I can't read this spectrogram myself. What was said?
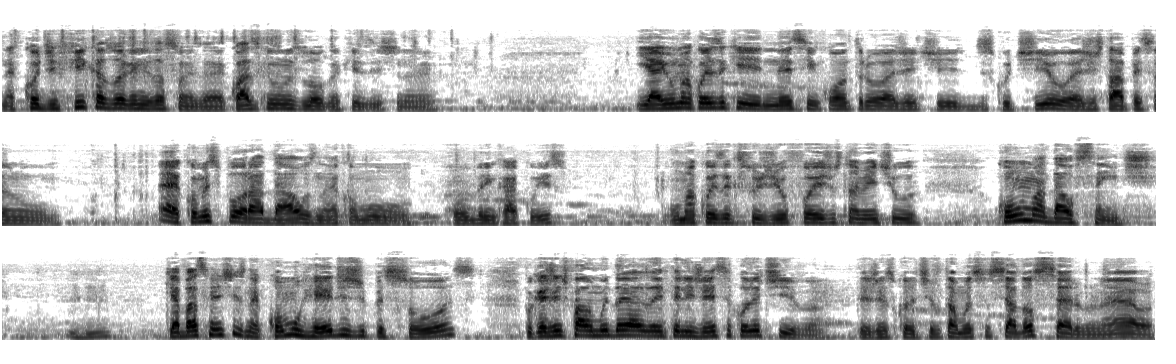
né, codifica as organizações, é quase que um slogan que existe, né? E aí uma coisa que nesse encontro a gente discutiu, a gente estava pensando, é, como explorar DAOs, né? Como, como brincar com isso. Uma coisa que surgiu foi justamente o como uma DAO sente. Uhum. Que é basicamente isso, né? Como redes de pessoas. Porque a gente fala muito da, da inteligência coletiva. A inteligência coletiva está muito associada ao cérebro, né?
